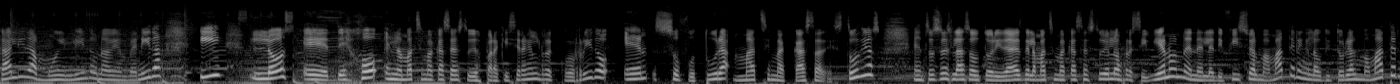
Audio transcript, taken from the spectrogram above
cálida, muy linda, una bienvenida, y los eh, dejó en la máxima casa de estudios para que hicieran el recorrido en su futura máxima casa de estudios. Entonces las autoridades de la máxima casa de estudios los recibieron en el edificio Alma Mater, en el auditorio Alma Mater,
